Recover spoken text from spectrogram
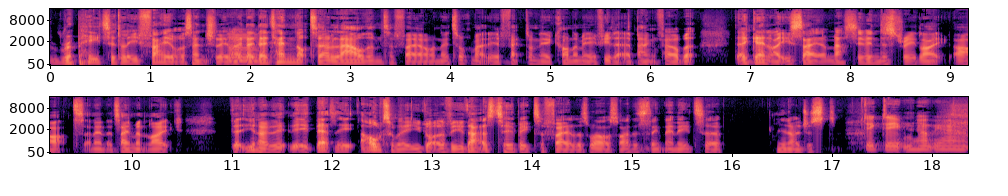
repeatedly fail. Essentially, like they, Mm. they tend not to allow them to fail, and they talk about the effect on the economy if you let a bank fail. But again, like you say, a massive industry like arts and entertainment, like that, you know, it, it, that's it, ultimately you got to view that as too big to fail as well. So I just think they need to, you know, just dig deep and help you out.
